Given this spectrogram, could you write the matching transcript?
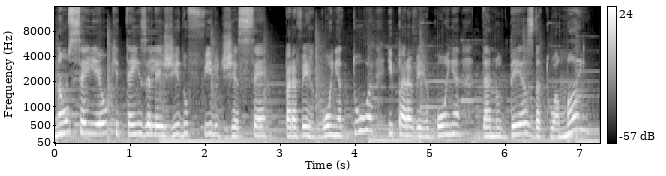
não sei eu que tens elegido o filho de Jessé para vergonha tua e para vergonha da nudez da tua mãe?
